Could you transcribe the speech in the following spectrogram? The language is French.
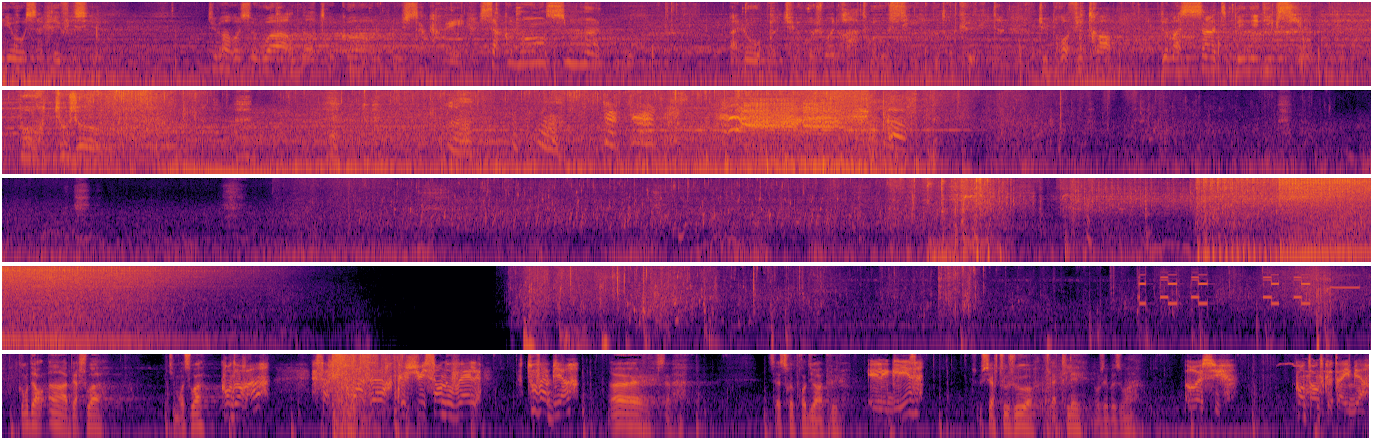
Agneau tu vas recevoir notre corps le plus sacré. Ça commence maintenant. À l'aube, tu rejoindras toi aussi notre culte. Tu profiteras de ma sainte bénédiction pour toujours. Condor 1 à Perchoir. Tu me reçois? Condor 1 Ça fait trois heures que je suis sans nouvelles. Tout va bien? Ouais, ça va. Ça se reproduira plus. Et l'église? Je cherche toujours la clé dont j'ai besoin. Reçu. Contente que t'ailles bien.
